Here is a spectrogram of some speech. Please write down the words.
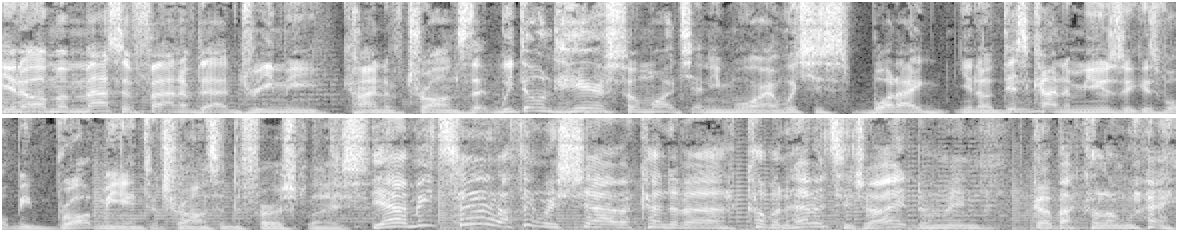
You know, I'm a massive fan of that dreamy kind of trance that we don't hear so much anymore, and which is what I, you know, this kind of music is what we brought me into trance in the first place. Yeah, me too. I think we share a kind of a common heritage, right? I mean, go back a long way.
